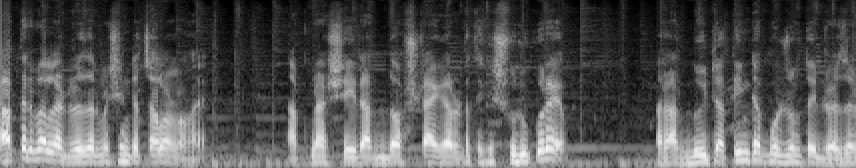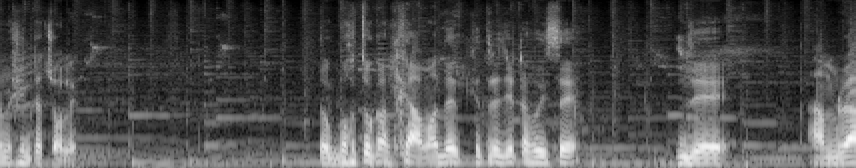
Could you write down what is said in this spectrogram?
রাতের বেলা ড্রেজার মেশিনটা চালানো হয়। আপনার সেই রাত দশটা এগারোটা থেকে শুরু করে রাত দুইটা, তিনটা পর্যন্ত এই ড্রেজার মেশিনটা চলে। তো গতকালকে আমাদের ক্ষেত্রে যেটা হয়েছে যে আমরা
